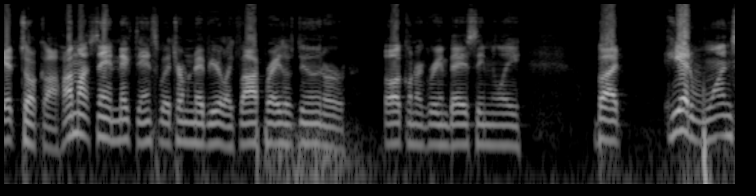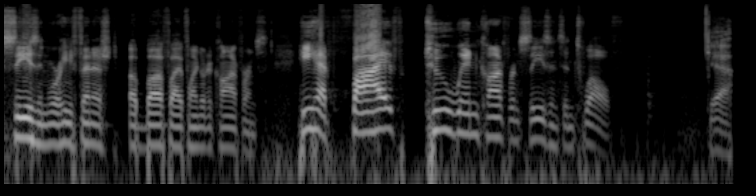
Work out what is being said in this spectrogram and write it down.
it, took off. I'm not saying make the NCAA tournament every year like Valparaiso was doing or Oakland or Green Bay seemingly, but he had one season where he finished above 500 in conference. He had five two-win conference seasons in 12. Yeah.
